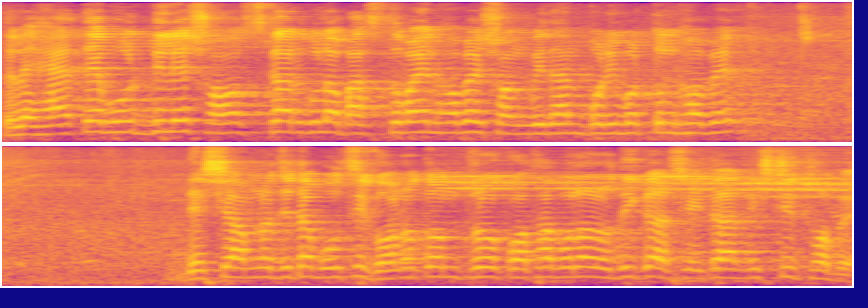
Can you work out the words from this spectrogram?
তাহলে হ্যাঁতে ভোট দিলে সংস্কারগুলো বাস্তবায়ন হবে, সংবিধান পরিবর্তন হবে। দেশে আমরা যেটা বলছি, গণতন্ত্র, কথা বলার অধিকার, সেটা নিশ্চিত হবে।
